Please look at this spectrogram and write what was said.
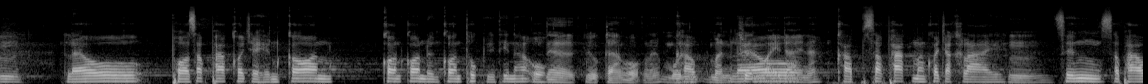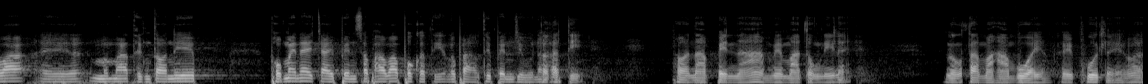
อืมแล้วพอสักพักก็จะเห็นก้อนก้อนก้อนหนึ่งก้อนทุกข์อยู่ที่หน้าอกเอออยู่กลางอกนะหมุนครับมันเคลื่อนไหวได้นะครับสักพักมันก็จะคลายอืมซึ่งสภาวะเอ่อมามาถึงตอนนี้ ผมไม่แน่ใจเป็นสภาวะปกติหรือเปล่าที่เป็นอยู่นะปคกรับติภาวนาเป็นนะมันมาตรงนี้แหละ หลวงตามหาบัวยังเคยพูดเลยว่า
